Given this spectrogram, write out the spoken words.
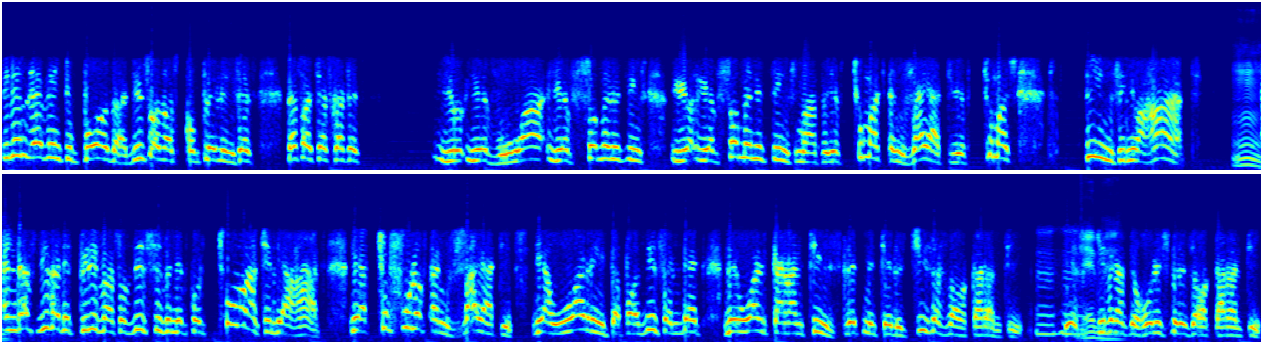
didn't even to bother. This one was complaining. He says that's why Jesus says you you have one, you have so many things. You you have so many things, Martha. You have too much anxiety. You have too much things in your heart. Mm. And that's these are the believers of this season. They've got too much in their heart. They are too full of anxiety. They are worried about this and that. They want guarantees. Let me tell you, Jesus is our guarantee. He has Amen. given us the Holy Spirit as our guarantee.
